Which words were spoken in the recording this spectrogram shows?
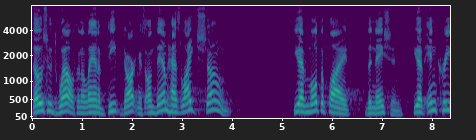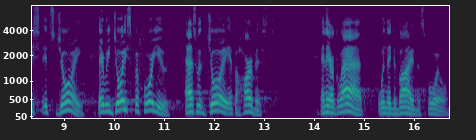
Those who dwelt in a land of deep darkness, on them has light shone. You have multiplied the nation, you have increased its joy. They rejoice before you as with joy at the harvest, and they are glad when they divide the spoil.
